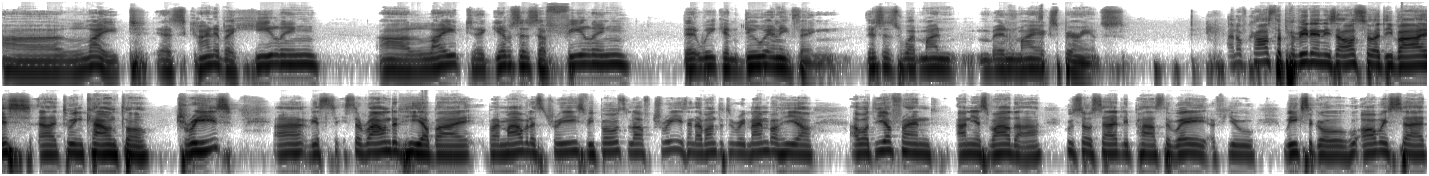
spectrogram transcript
uh, light. It's kind of a healing uh, light. It gives us a feeling that we can do anything. This is what my been my experience. And of course, the pavilion is also a device uh, to encounter trees. Uh, we're surrounded here by, by marvelous trees. We both love trees, and I wanted to remember here our dear friend Agnes Varda, who so sadly passed away a few weeks ago, who always said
